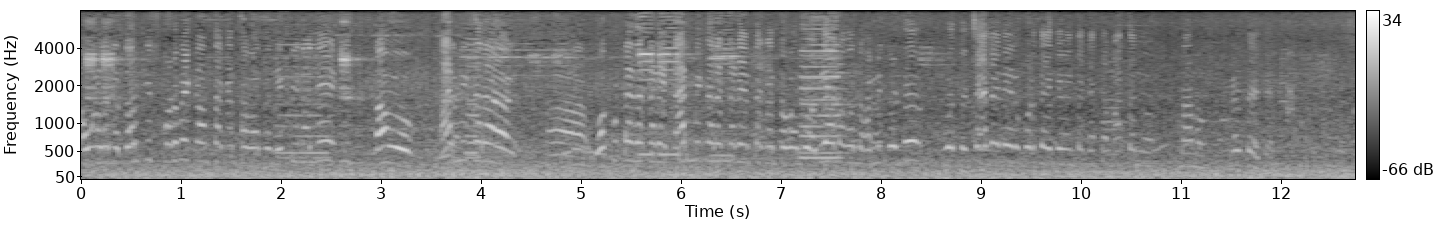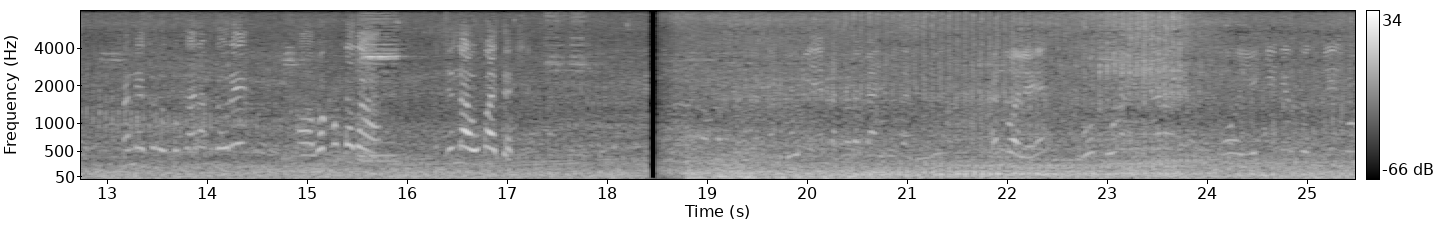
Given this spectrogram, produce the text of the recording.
ಅವುಗಳನ್ನು ದೊರಕಿಸಿಕೊಡ್ಬೇಕಂತಕ್ಕಂಥ ಒಂದು ನಿಟ್ಟಿನಲ್ಲಿ ನಾವು ಕಾರ್ಮಿಕರ ಒಕ್ಕೂಟದ ಕಡೆ, ಕಾರ್ಮಿಕರ ಕಡೆ ಅಂತಕ್ಕಂಥ ಒಂದು ಅಭಿಯಾನವನ್ನು ಹಮ್ಮಿಕೊಂಡು ಇವತ್ತು ಚಾಲನೆಯನ್ನು ಕೊಡ್ತಾ ಇದ್ದೇವೆ ಅಂತಕ್ಕಂಥ ಮಾತನ್ನು ನಾನು ಹೇಳ್ತಾ ಇದ್ದೇನೆ. ನನ್ನ ಹೆಸರು ತುಕಾರಾಮ್ ಗೌರೆ ಒಕ್ಕೂಟದ ಜಿಲ್ಲಾ ಉಪಾಧ್ಯಕ್ಷ. वाले हैं वो पूरा वो ये कि मेरे वो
